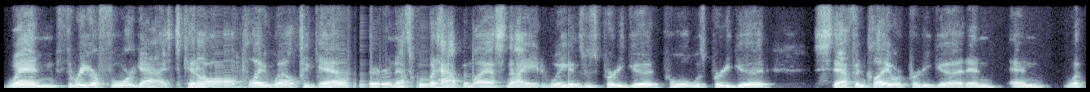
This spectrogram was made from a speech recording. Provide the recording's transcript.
when three or four guys can all play well together, and that's what happened last night. Wiggins was pretty good. Poole was pretty good. Steph and Klay were pretty good, and and what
